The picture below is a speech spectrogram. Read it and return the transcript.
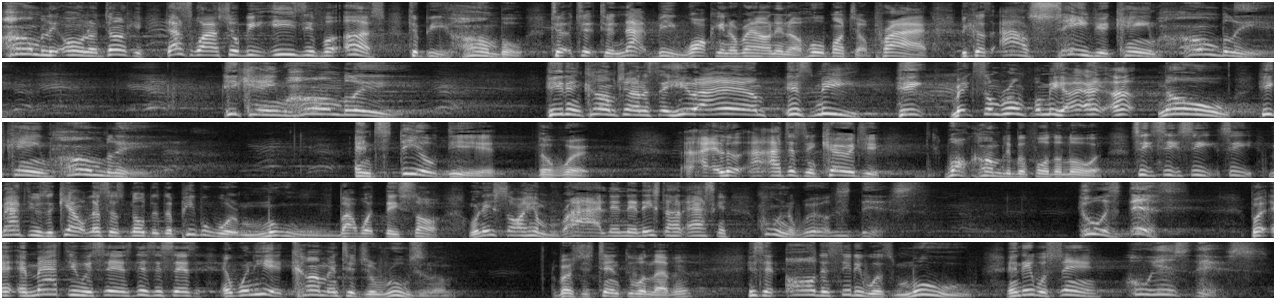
humbly on a donkey. That's why it should be easy for us to be humble, to, to, to not be walking around in a whole bunch of pride, because our Savior came humbly. He came humbly. He didn't come trying to say, Here I am, it's me. He make some room for me. I, I, I. No, he came humbly and still did the work. I, look, I, I just encourage you Walk humbly before the Lord. See, see, see, see, Matthew's account lets us know that the people were moved by what they saw. When they saw him riding, and then they started asking, Who in the world is this? Who is this? But in Matthew, it says this it says, and when he had come into Jerusalem, verses 10 through 11, he said, all the city was moved, and they were saying, Who is this?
